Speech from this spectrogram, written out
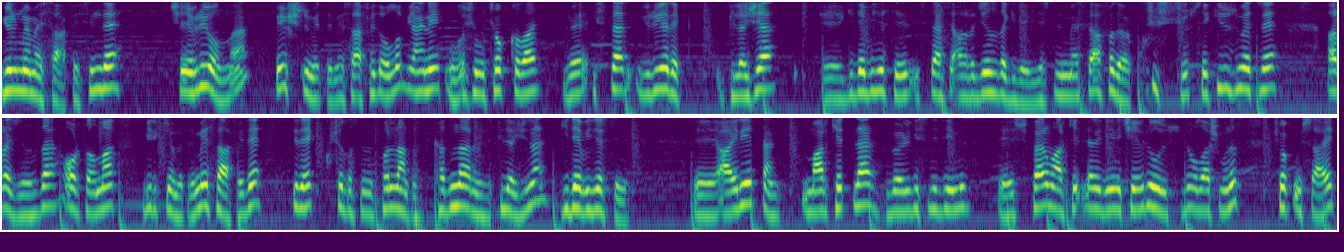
yürüme mesafesinde çevre yoluna 500 metre mesafede olup yani ulaşımı çok kolay ve ister yürüyerek plaja e, gidebilirsiniz, isterse aracınızla gidebilirsiniz. Mesafe de kuş uçuşu 800 metre, aracınızda ortalama 1 kilometre mesafede direkt Kuşadası'nın Pırlantası Kadınlar plajına gidebilirsiniz. E, ayrıyetten marketler bölgesi dediğimiz e, süpermarketlere yeni çevre yolu üstünde ulaşmanız çok müsait.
